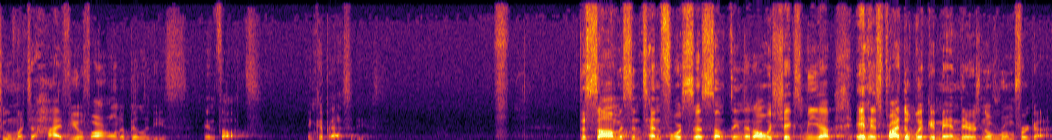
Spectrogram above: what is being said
too much a high view of our own abilities and thoughts and capacities. The psalmist in 10:4 says something that always shakes me up. In his pride, the wicked man, there is no room for God.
